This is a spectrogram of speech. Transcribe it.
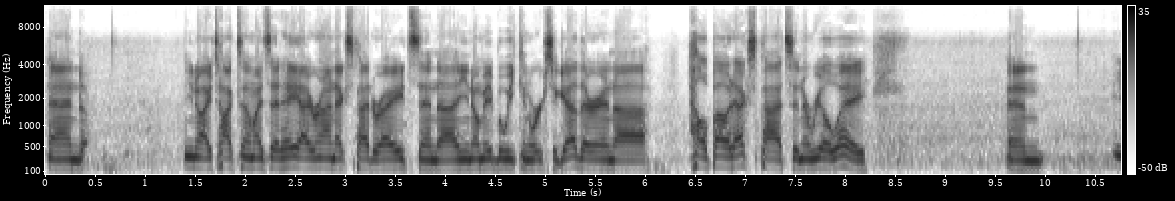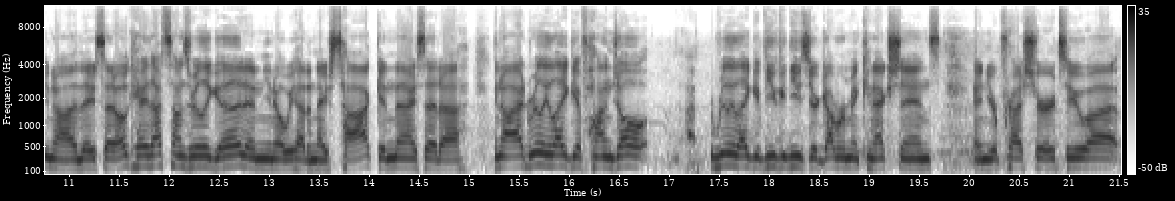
and you know, I talked to them. I said, "Hey, I run expat rights, and uh, you know, maybe we can work together and uh, help out expats in a real way." And you know, they said, okay, that sounds really good. And, you know, we had a nice talk. And then I said, uh, you know, I'd really like if Hangzhou, really like if you could use your government connections and your pressure to uh,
